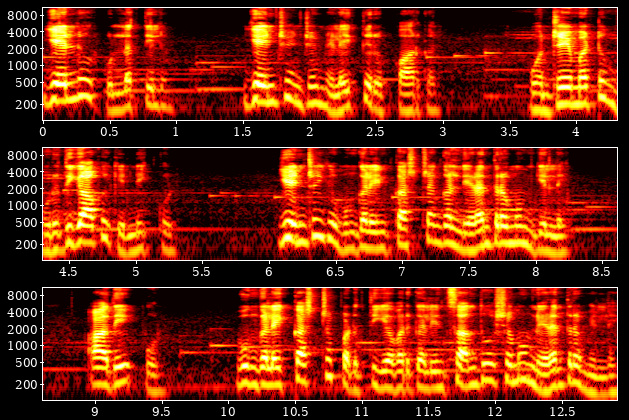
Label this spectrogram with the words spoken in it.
எல்லோர் உள்ளத்திலும் என்றென்றும் நிலைத்திருப்பார்கள். ஒன்றை மட்டும் உறுதியாக எண்ணிக்கொள். இன்றைய உங்களின் கஷ்டங்கள் நிரந்தரமும் இல்லை. அதேபோல் உங்களை கஷ்டப்படுத்தியவர்களின் சந்தோஷமும் நிரந்தரமில்லை.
